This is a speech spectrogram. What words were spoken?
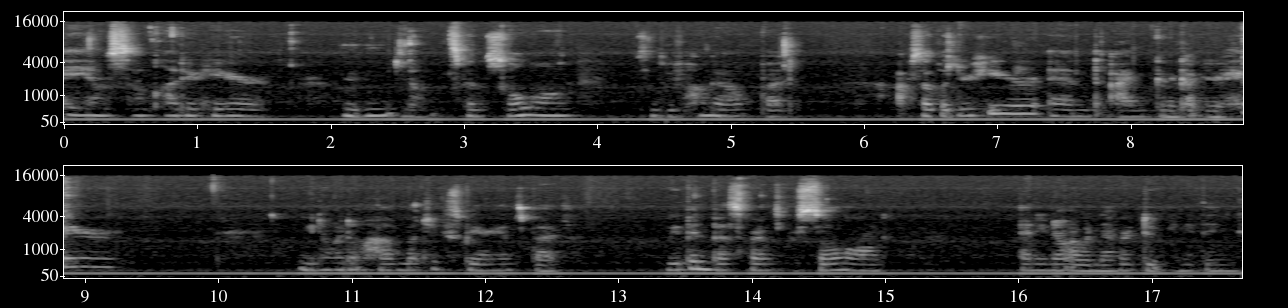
Hey, I'm so glad you're here. hmm No, it's been so long since we've hung out, but I'm so glad you're here and I'm gonna cut your hair. You know, I don't have much experience, but we've been best friends for so long, and you know, I would never do anything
